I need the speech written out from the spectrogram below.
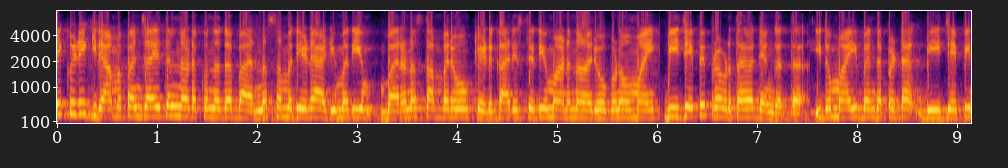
നെല്ലിക്കുഴി ഗ്രാമപഞ്ചായത്തിൽ നടക്കുന്നത് ഭരണസമിതിയുടെ അഴിമതിയും ഭരണസ്തംഭനവും കെടുകാര്യസ്ഥിതിയുമാണെന്ന ആരോപണവുമായി ബി ജെ പി പ്രവർത്തക രംഗത്ത്. ഇതുമായി ബന്ധപ്പെട്ട് B J P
